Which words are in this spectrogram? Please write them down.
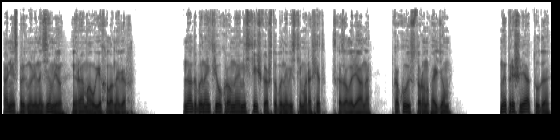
Они спрыгнули на землю, и рама уехала наверх. «Надо бы найти укромное местечко, чтобы навести марафет», — сказала Лиана. «В какую сторону пойдем?» «Мы пришли оттуда.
